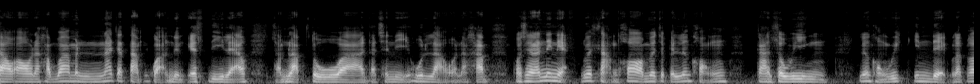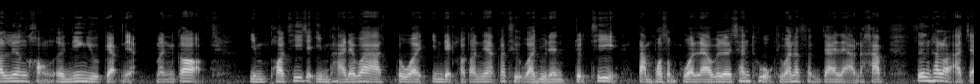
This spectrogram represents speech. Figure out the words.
ดาๆเอานะครับว่ามันน่าจะต่ำกว่า 1 SD แล้วสำหรับตัวดัชนีหุ้นเรานะครับ เพราะฉะนั้นเนี่ยด้วย 3 ข้อไม่ว่าจะเป็นเรื่องของการสวิง เรื่องของ VIX Index แล้วก็เรื่องของ e a r n i n g yield gap เนี่ยมันก็พอที่จะ imply ได้ว่าตัว index เราตอนนี้ก็ถือว่าอยู่ในจุดที่ต่ำพอสมควรแล้วเวอร์ชันถูกถือว่าน่าสนใจแล้วนะครับ ซึ่งถ้าเราอาจจะ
